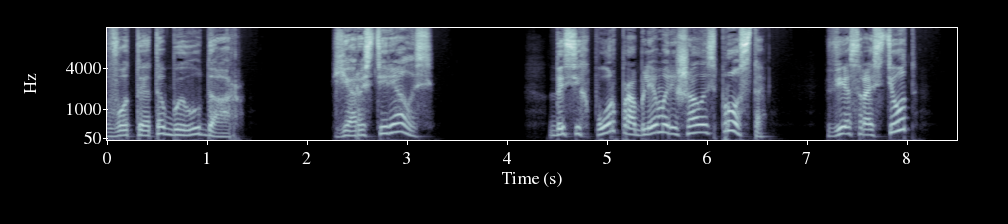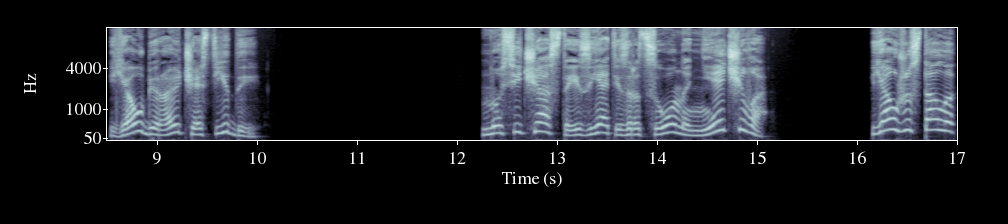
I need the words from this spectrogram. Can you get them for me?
Вот это был удар. Я растерялась. До сих пор проблема решалась просто. Вес растет, я убираю часть еды. Но сейчас-то изъять из рациона нечего — я уже стала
